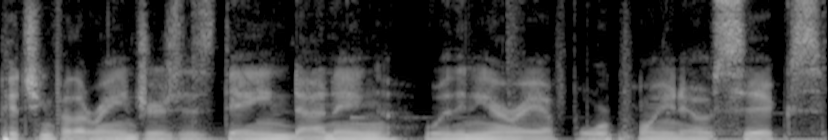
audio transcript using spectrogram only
Pitching for the Rangers is Dane Dunning with an ERA of 4.06.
